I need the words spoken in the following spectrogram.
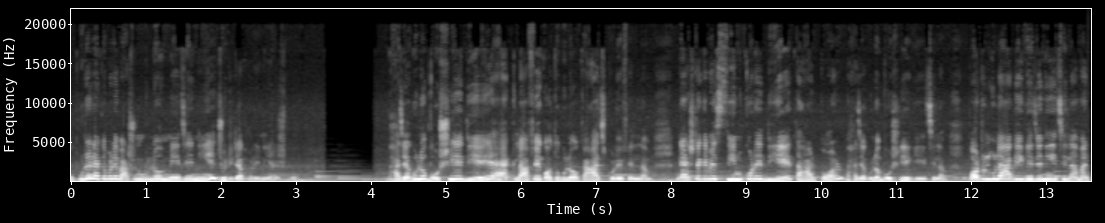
দুপুরের একেবারে বাসনগুলো মেজে নিয়ে ঝুড়িটা ঘরে নিয়ে আসব। ভাজাগুলো বসিয়ে দিয়ে এক লাফে কতগুলো কাজ করে ফেললাম। গ্যাসটাকে বেশ সিম করে দিয়ে তারপর ভাজাগুলো বসিয়ে গিয়েছিলাম। পটলগুলো আগেই ভেজে নিয়েছিলাম, আর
